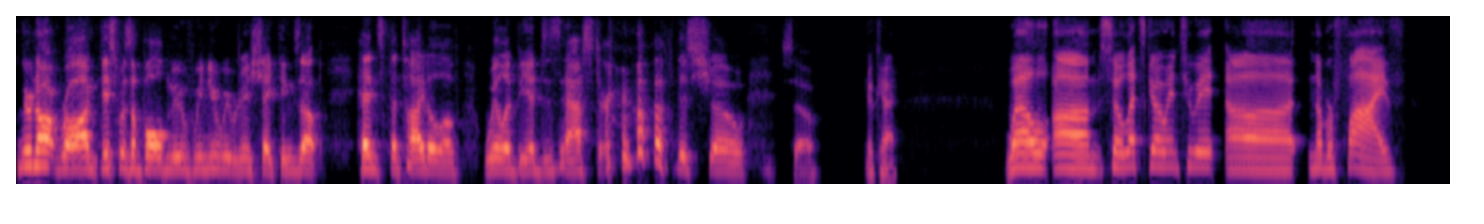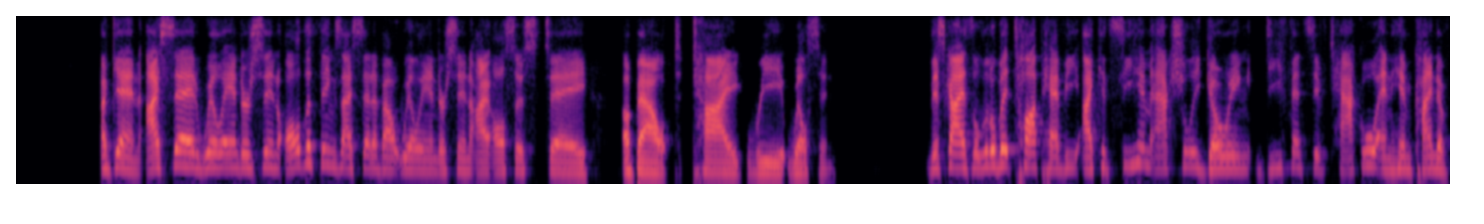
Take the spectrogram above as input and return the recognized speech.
You're not wrong. This was a bold move. We knew we were going to shake things up. Hence the title of "Will It Be a Disaster?" of this show. So okay well um so let's go into it uh number five again, I said Will Anderson. All the things I said about Will Anderson, I also say about Tyree Wilson. This guy is a little bit top heavy. I could see him actually going defensive tackle and him kind of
